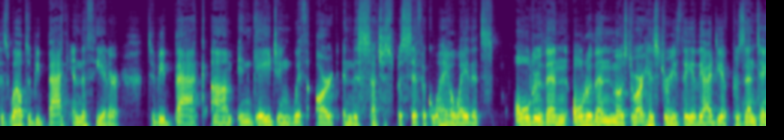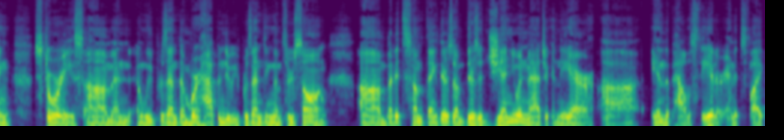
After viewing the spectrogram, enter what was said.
as well to be back in the theater to be back um, engaging with art in this such a specific way, a way that's older than older than most of our histories. The the idea of presenting stories, um, and and we present them. We're happen to be presenting them through song. Um, but it's something there's a there's a genuine magic in the air uh, in the Palace Theater, and it's like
